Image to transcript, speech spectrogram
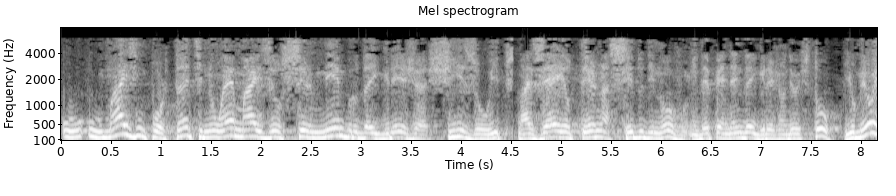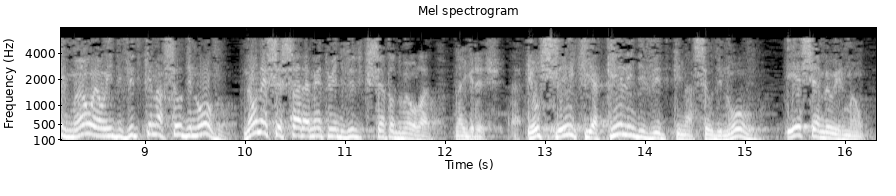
o, o, mais importante não é mais eu ser membro da igreja X ou Y, mas é eu ter nascido de novo, independente da igreja onde eu estou. E o meu irmão é o indivíduo que nasceu de novo, não necessariamente o indivíduo que senta do meu lado na igreja. Eu sei que aquele indivíduo que nasceu de novo, esse é meu irmão.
